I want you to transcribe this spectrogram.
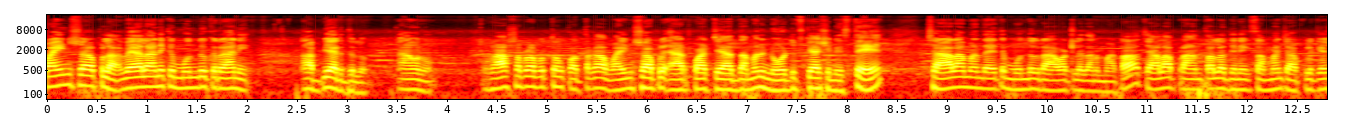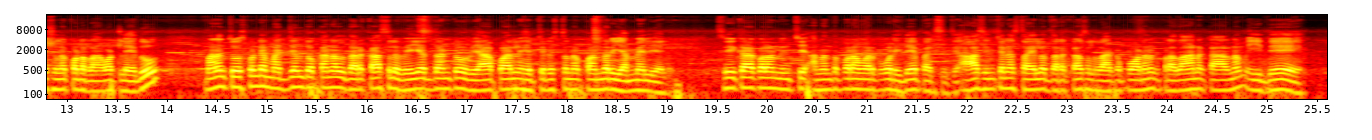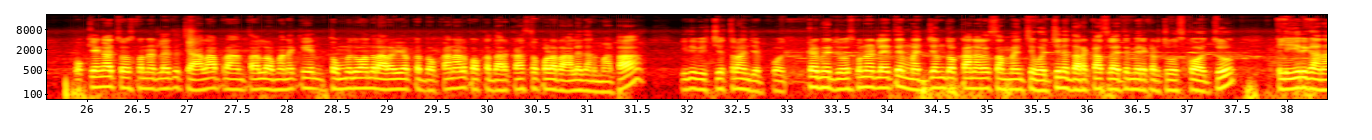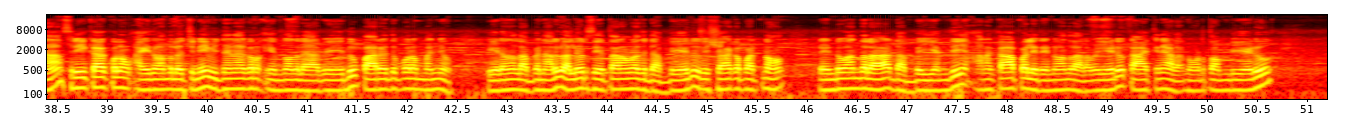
Wine షాపుల వేలానికి ముందుకు రాని అభ్యర్థులు. అవును. రాష్ట్ర ప్రభుత్వం కొత్తగా వైన్ షాపులు ఏర్పాటు చేద్దామని నోటిఫికేషన్ ఇస్తే చాలామంది అయితే ముందుకు రావట్లేదు అనమాట చాలా ప్రాంతాల్లో దీనికి సంబంధించి అప్లికేషన్లు కూడా రావట్లేదు. మనం చూసుకుంటే మద్యం దుకాణాల దరఖాస్తులు వేయొద్దంటూ వ్యాపారులను హెచ్చరిస్తున్న కొందరు ఎమ్మెల్యేలు. శ్రీకాకుళం నుంచి అనంతపురం వరకు కూడా ఇదే పరిస్థితి. ఆశించిన స్థాయిలో దరఖాస్తులు రాకపోవడానికి ప్రధాన కారణం ఇదే. ముఖ్యంగా చూసుకున్నట్లయితే చాలా ప్రాంతాల్లో మనకి తొమ్మిది వందల అరవై ఒక్క దుకాణాలకు ఒక్క దరఖాస్తు కూడా రాలేదన్నమాట. ఇది విచిత్రం అని చెప్పుకోవచ్చు. ఇక్కడ మీరు చూసుకున్నట్లయితే మద్యం దుకాణాలకు సంబంధించి వచ్చిన దరఖాస్తులు అయితే మీరు ఇక్కడ చూసుకోవచ్చు. క్లియర్గాన? శ్రీకాకుళం ఐదు వందలు వచ్చినాయి విజయనగరం ఎనిమిది వందల యాభై ఐదు పార్వతీపురం మన్యం ఏడు వందల డెబ్బై నాలుగు అల్లూరు సీతారామరాజు డెబ్బై ఐదు విశాఖపట్నం రెండు వందల డెబ్బై ఎనిమిది అనకాపల్లి రెండు వందల అరవై ఏడు కాకినాడ నూట తొంభై ఏడు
